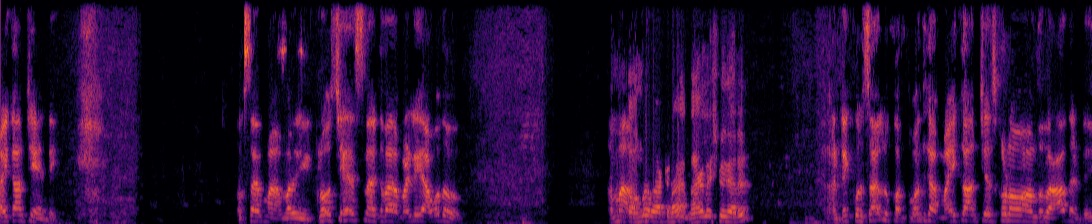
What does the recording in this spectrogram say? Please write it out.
మైక్ ఆన్ చేయండి. ఒకసారి మా మరి క్లోజ్ చేస్తున్నారు కదా మళ్ళీ అవ్వదు. అమ్మా. ఉన్నారు అక్కడ నాగలక్ష్మి గారు. అంటే కొన్నిసార్లు కొంతమందికి ఆ మైక్ ఆన్ చేసుకోవడం అంత రాదండి.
